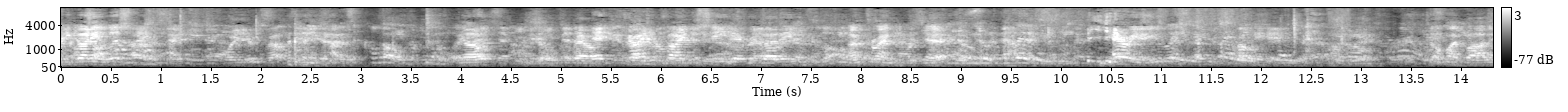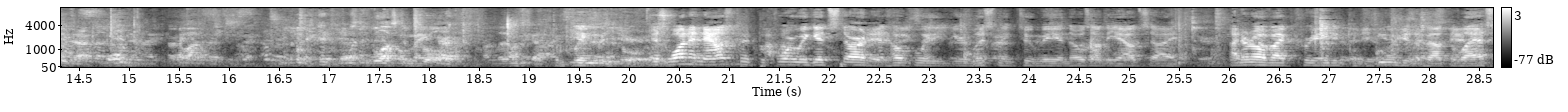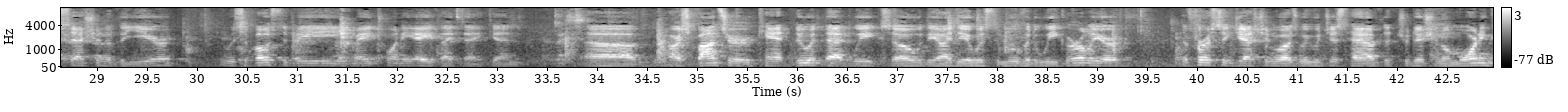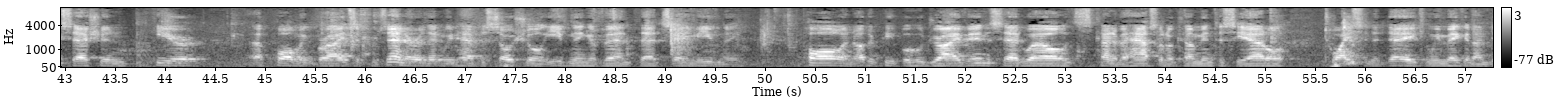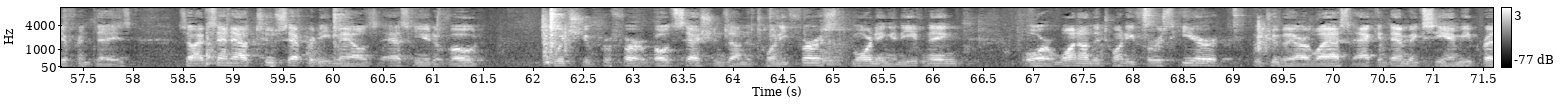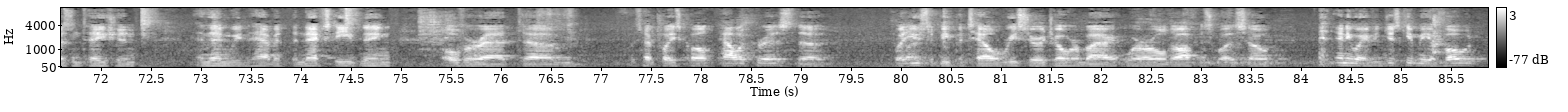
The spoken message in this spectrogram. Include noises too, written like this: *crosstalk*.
Anybody listening? No? Hey, try to find a seat, everybody. I'm trying to project. Harry, are you listening? Okay. Tell my body that. Lost control. Just one announcement before we get started. Hopefully you're listening to me and those on the outside. I don't know if I've created confusion about the last session of the year. It was supposed to be May 28th, I think, and uh, our sponsor can't do it that week, so the idea was to move it a week earlier. The first suggestion was we would just have the traditional morning session here, uh, Paul McBride's the presenter, and then we'd have the social evening event that same evening. Paul and other people who drive in said, well, it's kind of a hassle to come into Seattle twice in a day. Can we make it on different days? So I've sent out two separate emails asking you to vote which you prefer, both sessions on the 21st, morning and evening, or one on the 21st here, which will be our last academic CME presentation, and then we'd have it the next evening over at, um, what's that place called? Talaris, the, what used to be Battelle Research over by where our old office was. So anyway, if you just give me a vote,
